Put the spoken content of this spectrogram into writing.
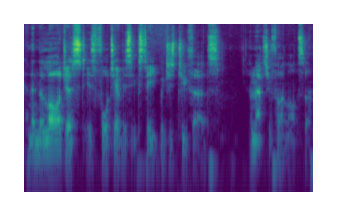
And then the largest is 40 over 60, which is 2 thirds. And that's your final answer.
